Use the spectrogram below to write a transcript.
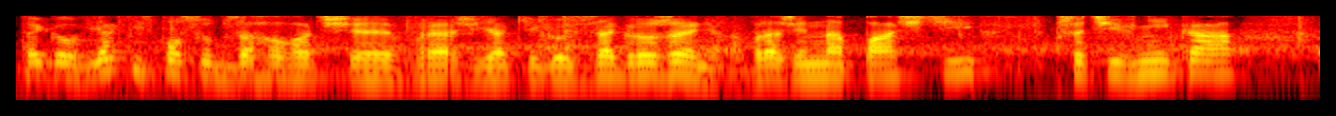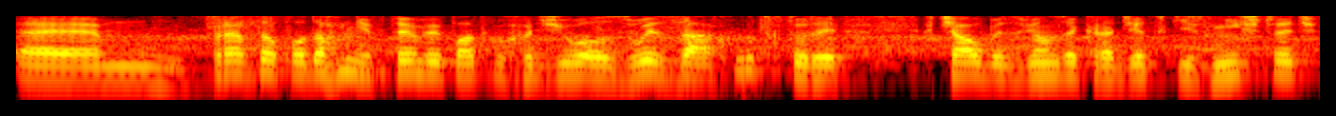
tego, w jaki sposób zachować się w razie jakiegoś zagrożenia, w razie napaści przeciwnika. Prawdopodobnie w tym wypadku chodziło o zły Zachód, który chciałby Związek Radziecki zniszczyć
